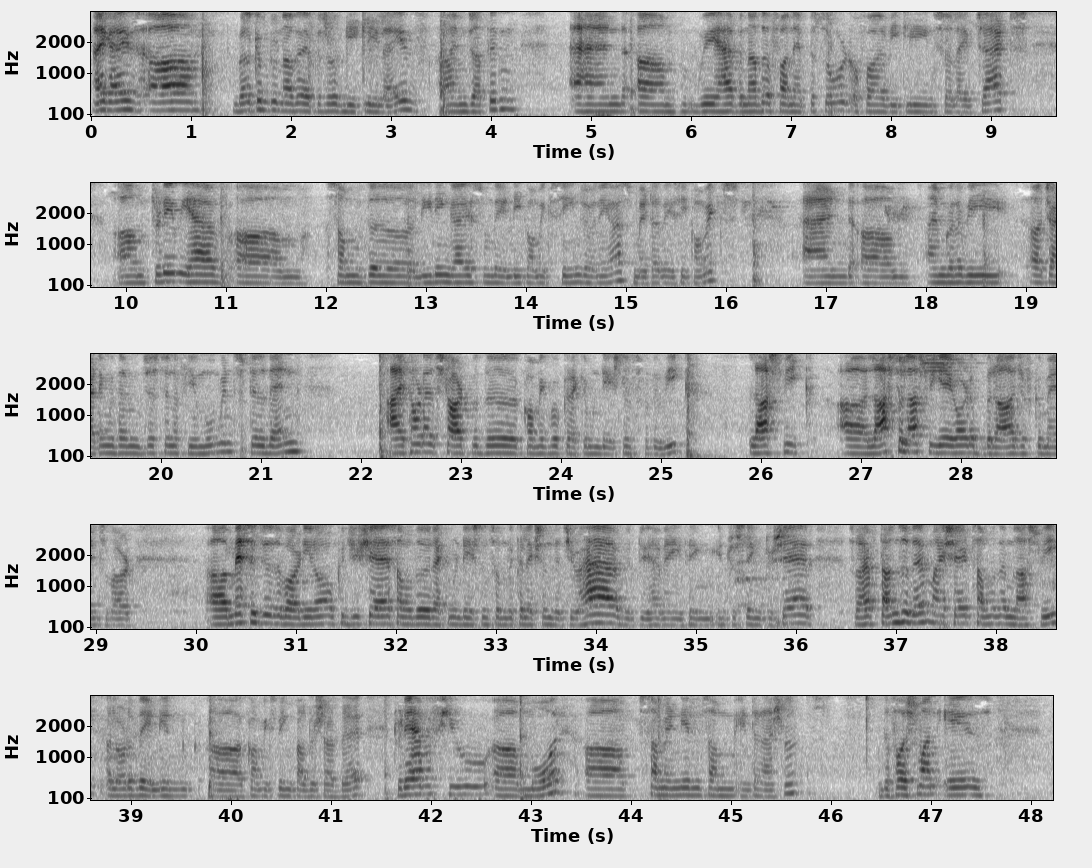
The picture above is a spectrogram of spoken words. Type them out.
Hi guys, um, welcome to another episode of Geekly Live. I'm Jatin, and um, we have another fun episode of our weekly Insta Live chats. Um, today we have um, some of the leading guys from the indie comics scene joining us, Meta Desi Comics, and um, I'm going to be uh, chatting with them just in a few moments. Till then, I thought I'll start with the comic book recommendations for the week. Last week, uh, last to last week, I got a barrage of comments about uh, messages about you know could you share some of the recommendations from the collection that you have? Do you have anything interesting to share? So i have tons of them. I shared some of them last week. A lot of the indian uh, comics being published out there. Today i have a few uh, more. Uh, some indian some international. The first one is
